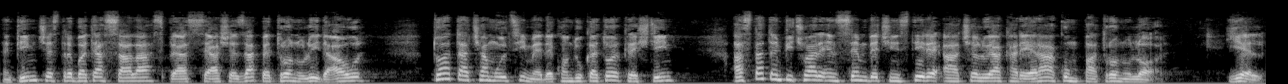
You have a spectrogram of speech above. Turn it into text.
În timp ce străbătea sala spre a se așeza pe tronul lui de aur, toată acea mulțime de conducători creștini a stat în picioare în semn de cinstire a aceluia care era acum patronul lor. El,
